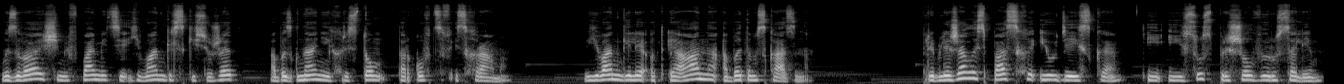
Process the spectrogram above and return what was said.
вызывающими в памяти евангельский сюжет об изгнании Христом торговцев из храма. В Евангелии от Иоанна об этом сказано. «Приближалась Пасха иудейская, и Иисус пришел в Иерусалим,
